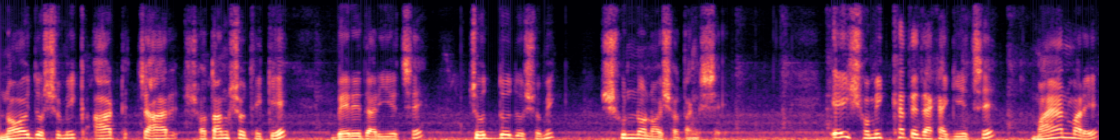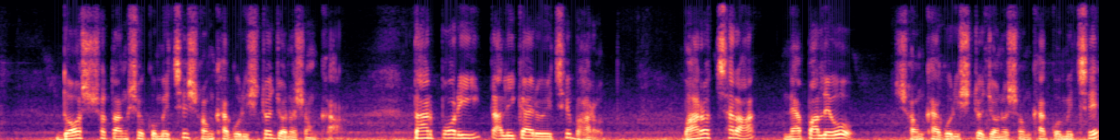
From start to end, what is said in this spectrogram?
নয় দশমিক আট চার শতাংশ থেকে বেড়ে দাঁড়িয়েছে চোদ্দ দশমিক শূন্য নয় শতাংশে। এই সমীক্ষাতে দেখা গিয়েছে, মায়ানমারে দশ শতাংশ কমেছে সংখ্যাগরিষ্ঠ জনসংখ্যা। তারপরেই তালিকায় রয়েছে ভারত। ভারত ছাড়া নেপালেও সংখ্যাগরিষ্ঠ জনসংখ্যা কমেছে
